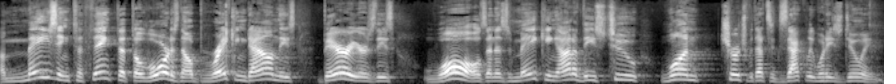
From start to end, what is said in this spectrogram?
amazing to think that the Lord is now breaking down these barriers, these walls, and is making out of these two one church, but that's exactly what he's doing.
